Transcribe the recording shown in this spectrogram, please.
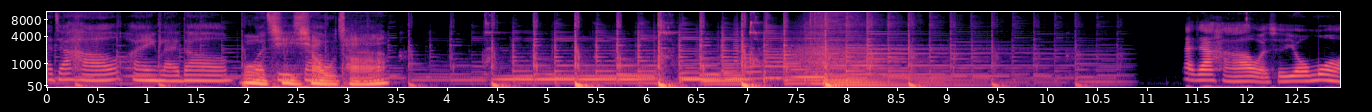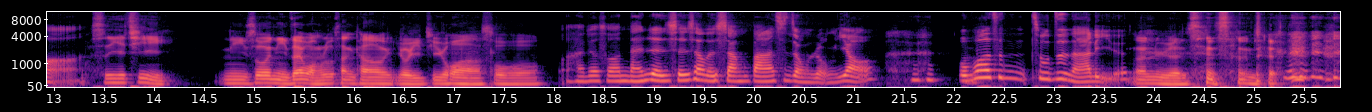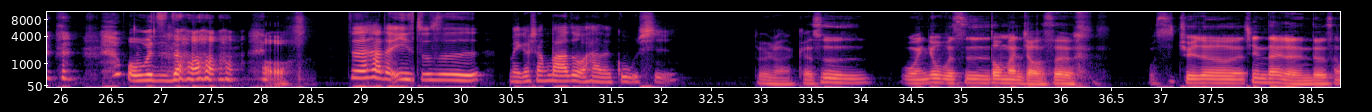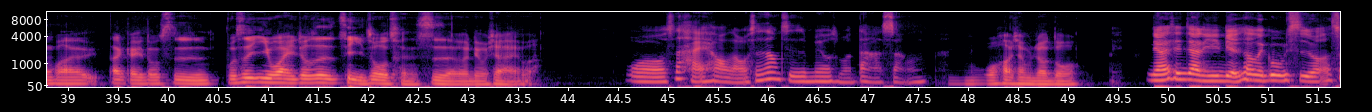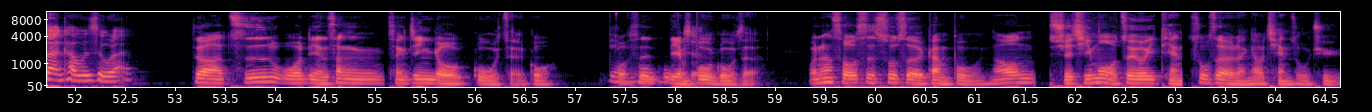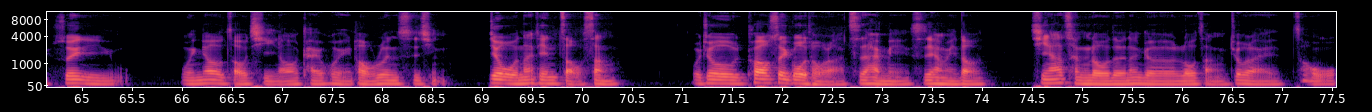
大家好，欢迎来到默契下午茶。大家好，我是幽默。是叶气，你说你在网络上看到有一句话说，他就说男人身上的伤疤是种荣耀，我不知道是出自哪里的，那女人身上的 我不知道。哦，这是他的意思，就是每个伤疤都有他的故事。对了，可是我们又不是动漫角色，我是觉得现代人的伤疤大概都是不是意外，就是自己做蠢事而留下来吧。我是还好啦，我身上其实没有什么大伤。我好像比较多。你要先讲你脸上的故事吗？虽然看不出来，对啊，其实我脸上曾经有骨折过，我是脸部骨折。我那时候是宿舍的干部，然后学期末最后一天，宿舍的人要迁出去，所以我们要早起，然后开会讨论事情。就我那天早上，我就快要睡过头了，吃还没时间还没到，其他层楼的那个楼长就来找我，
